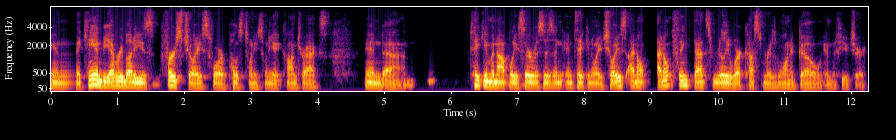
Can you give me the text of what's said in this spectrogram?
and they can be everybody's first choice for post 2028 contracts. And um, taking monopoly services and, and taking away choice i don't i don't think that's really where customers want to go in the future.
